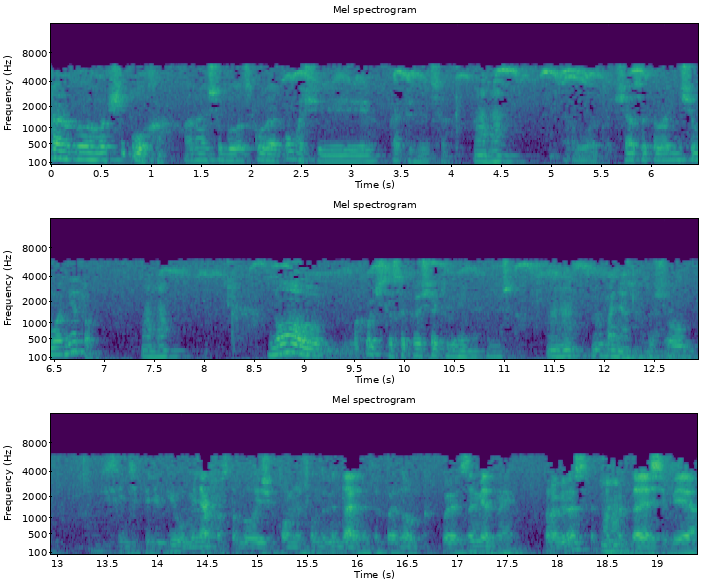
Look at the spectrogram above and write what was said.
было вообще плохо. Раньше была скорая помощь и капельница. Угу. Вот. Сейчас этого ничего нету. Угу. Но хочется сокращать время, конечно. Угу. Ну, понятно. Ну, извините, перебил. У меня просто было еще, помню, фундаментальный такой, ну, какой заметный прогресс. Это uh когда я себе,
